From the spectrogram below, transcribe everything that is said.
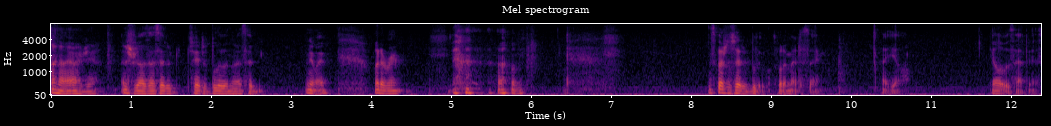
I know, I heard you. I just realized I said a shade of blue and then I said, anyway, whatever. um, a special shade of blue is what I meant to say. Not yellow. Yellow is happiness.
